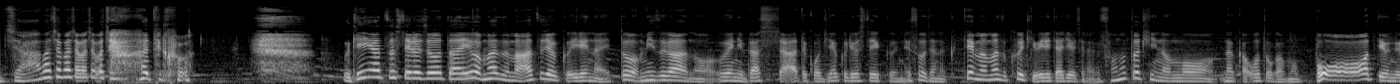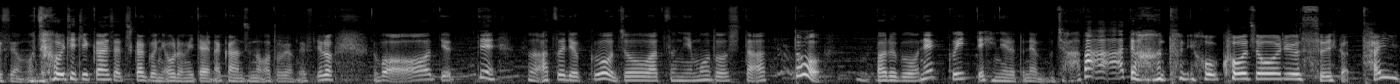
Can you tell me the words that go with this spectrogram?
ジャバジャバジャバジャバジャバってこう 減圧してる状態をまずま圧力入れないと水があの上にバッシャーってこう逆流していくんでそうじゃなくて、まあ、まず空気を入れてあげるじゃないですか。その時のもうなんか音がもうボーって言うんですよ。もう蒸気機関車近くにおるみたいな感じの音なんですけどボーって言ってその圧力を蒸圧に戻した後バルブをねクイってひねるとねジャバーって本当に歩行蒸留水が大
